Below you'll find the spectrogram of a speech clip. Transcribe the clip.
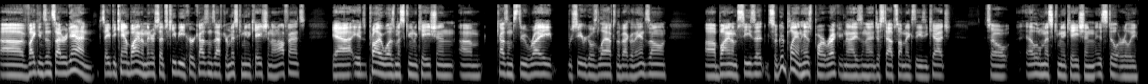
Uh, Vikings insider again. Safety Cam Bynum intercepts QB Kirk Cousins after miscommunication on offense. Yeah, it probably was miscommunication. Um, Cousins threw right, receiver goes left in the back of the end zone. Uh, Bynum sees it, so good play on his part, recognizing that, just steps up, makes the easy catch. So a little miscommunication. It's still early,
